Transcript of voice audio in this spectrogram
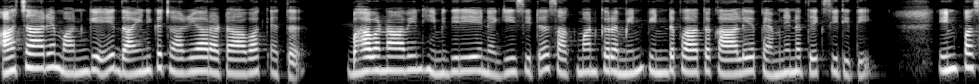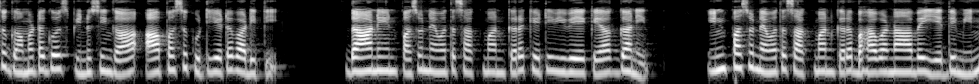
ආචාර්ය මන්ගේ දෛනික චර්යා රටාවක් ඇත. භාවනාවෙන් හිමිදිරියේ නැගී සිට සක්මන් කරමින් පිණ්ඩපාත කාලය පැමිණෙන තෙක් සිටිති. ඉන්පසු ගමට ගොස් පිඬුසිඟා ආපසු කුටියට වඩිති. දාණයෙන් පසු නැවත සක්මන් කර කෙටි විවේකයක් ගනිත්. ඉන්පසු නැවත සක්මන් කර භාවනාවේ යෙදෙමින්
